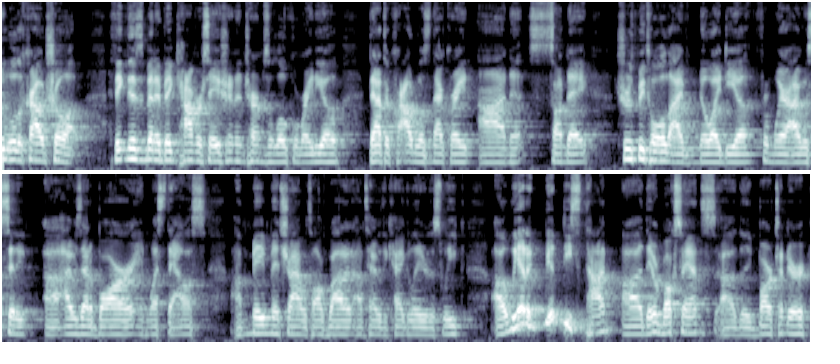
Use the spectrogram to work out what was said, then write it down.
will the crowd show up? I think this has been a big conversation in terms of local radio that the crowd wasn't that great on Sunday. Truth be told, I have no idea from where I was sitting. Uh, I was at a bar in West Dallas. Um, maybe Mitch and I will talk about it on of the Keg later this week. Uh, we, had a, we, had a, decent time. Uh, they were Bucks fans. Uh, the bartender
